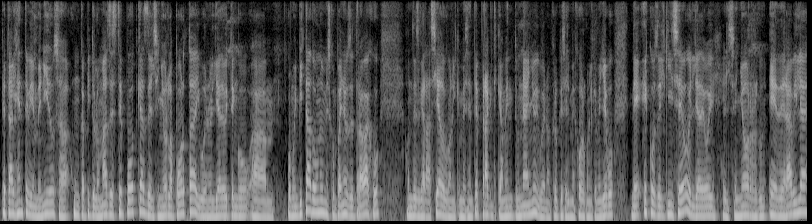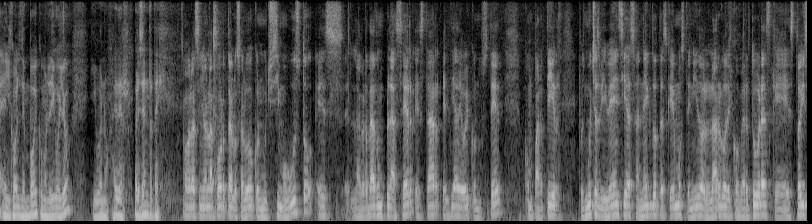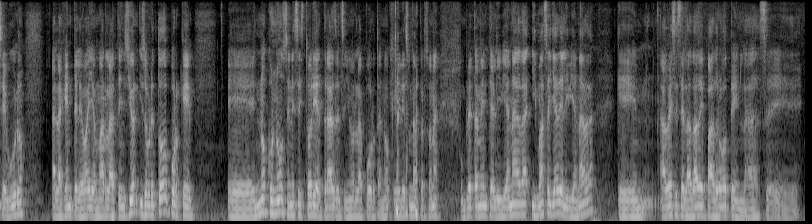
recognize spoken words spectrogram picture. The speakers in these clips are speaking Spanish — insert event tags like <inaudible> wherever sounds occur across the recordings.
¿Qué tal gente? Bienvenidos a un capítulo más de este podcast del señor Laporta y bueno, el día de hoy tengo como invitado a uno de mis compañeros de trabajo, a un desgraciado con el que me senté prácticamente un año y bueno, creo que es el mejor con el que me llevo de Ecos del Quinceo, el día de hoy el señor Eder Ávila, el Golden Boy como le digo yo y bueno, Eder, preséntate. Hola señor Laporta, los saludo con muchísimo gusto, es la verdad un placer estar el día de hoy con usted, compartir pues muchas vivencias, anécdotas que hemos tenido a lo largo de coberturas que estoy seguro a la gente le va a llamar la atención y sobre todo porque eh, no conocen esa historia detrás del señor Laporta, ¿no? Que eres una <laughs> persona completamente alivianada y más allá de alivianada, que mm, a veces se la da de padrote en las eh,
